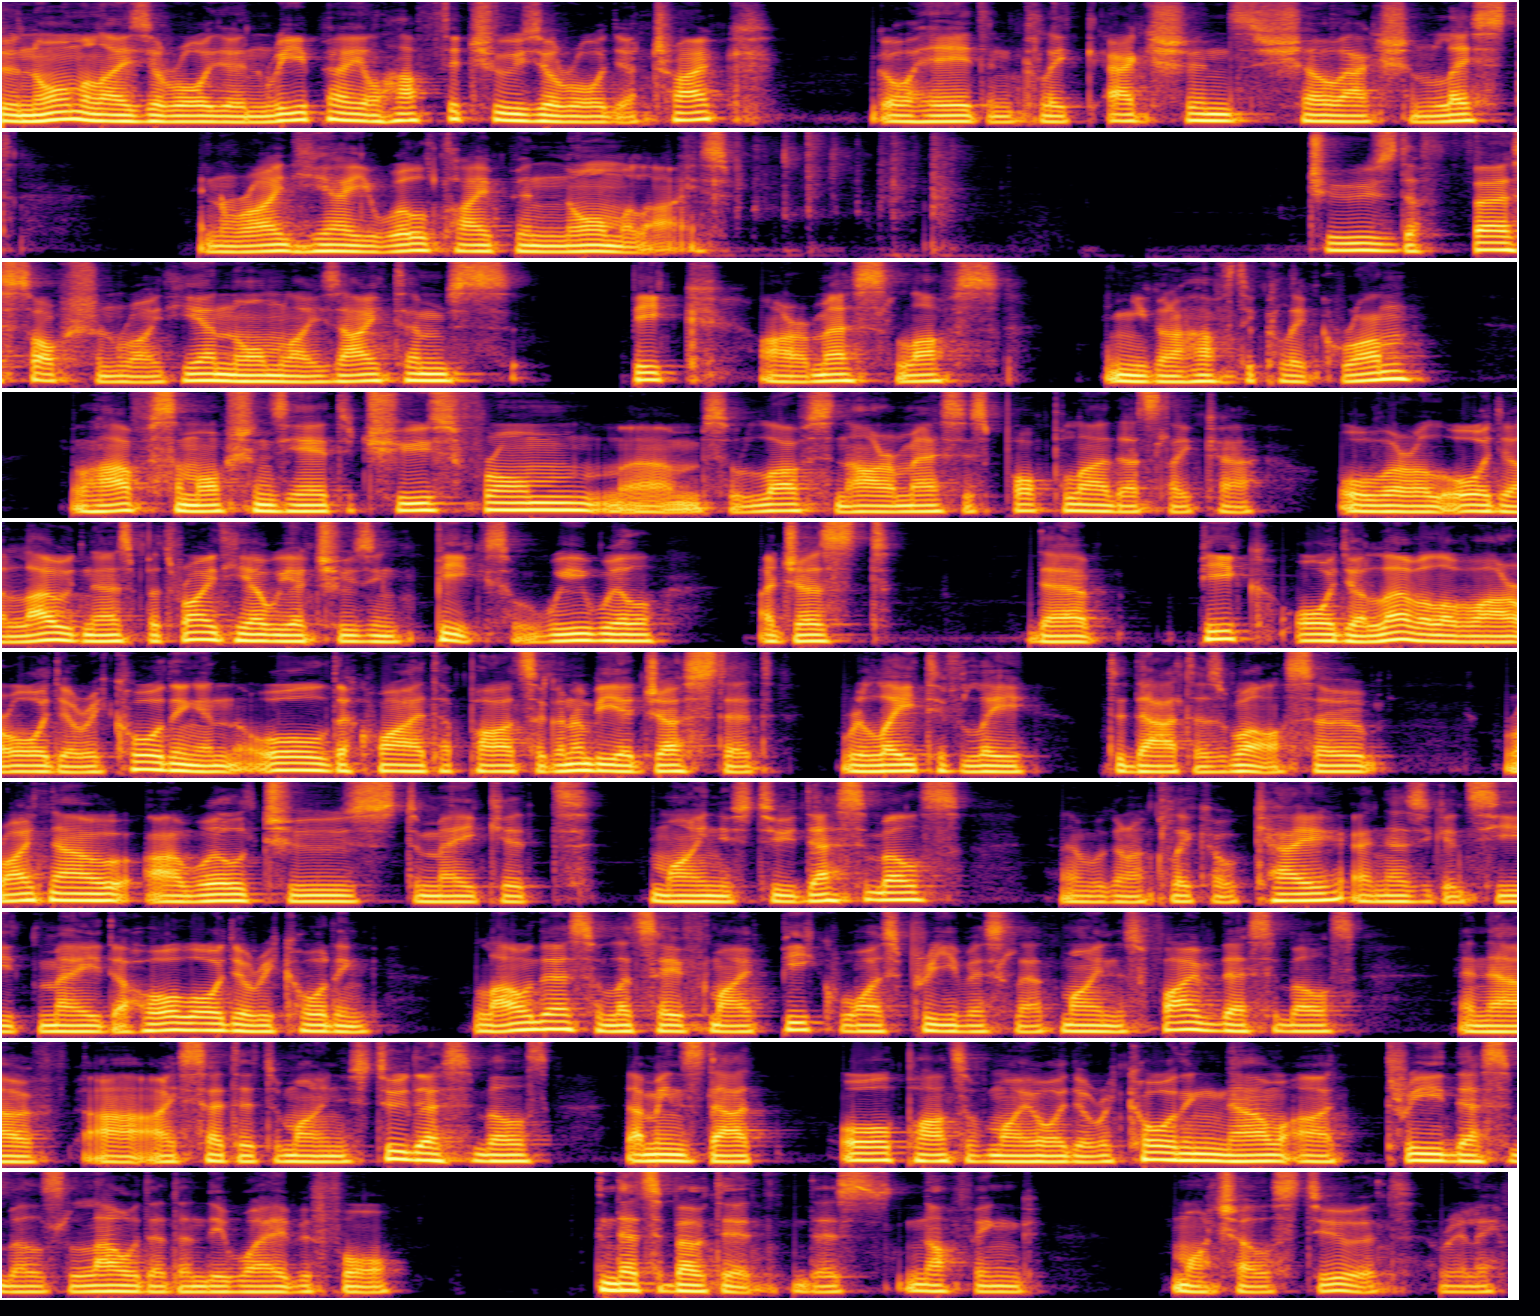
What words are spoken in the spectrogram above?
to normalize your audio in Reaper, you'll have to choose your audio track. Go ahead and click Actions, Show Action List. And right here, you will type in Normalize. Choose the first option right here, Normalize Items, Peak, RMS, LUFS, and you're gonna have to click Run. You'll have some options here to choose from. Um, so LUFS and RMS is popular. That's like a overall audio loudness. But right here we are choosing peak. So we will adjust the peak audio level of our audio recording and all the quieter parts are going to be adjusted relatively to that as well. So right now I will choose to make it minus two decibels and we're gonna click OK. And as you can see, it made the whole audio recording louder. So let's say if my peak was previously at minus five decibels, and now if uh, I set it to minus two decibels, that means that all parts of my audio recording now are three decibels louder than they were before. And that's about it. There's nothing much else to it, really.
